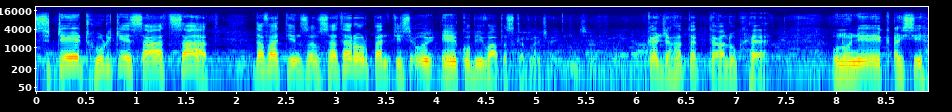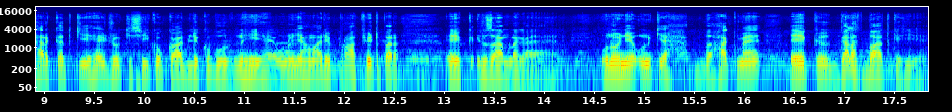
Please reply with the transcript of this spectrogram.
स्टेट हुड के साथ साथ दफ़ा तीन सौ सत्तर और पैंतीस ए को भी वापस करना चाहिए। का जहाँ तक ताल्लुक़ है उन्होंने एक ऐसी हरकत की है जो किसी को काबिल कबूल नहीं है। उन्होंने हमारे प्रॉफिट पर एक इल्ज़ाम लगाया है। उन्होंने उनके हक में एक गलत बात कही है।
